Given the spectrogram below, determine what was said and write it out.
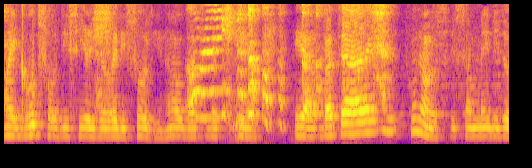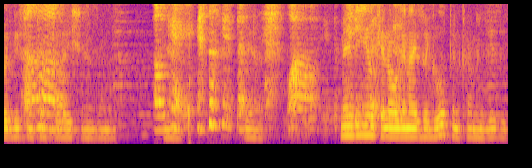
my group for this year is already full, you know. But, oh, really? But, yeah, yeah, but uh, who knows if some maybe there will be some uh-huh. cancellations and. Okay. Yeah. yeah. Wow. Maybe you can organize a group and come and visit.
